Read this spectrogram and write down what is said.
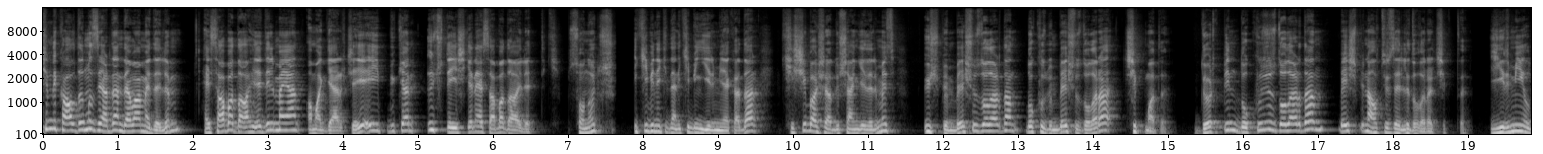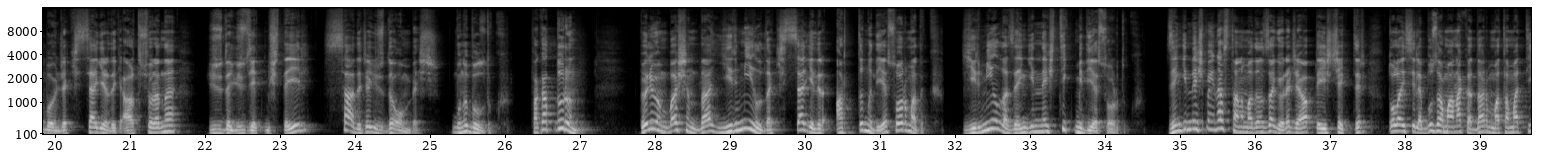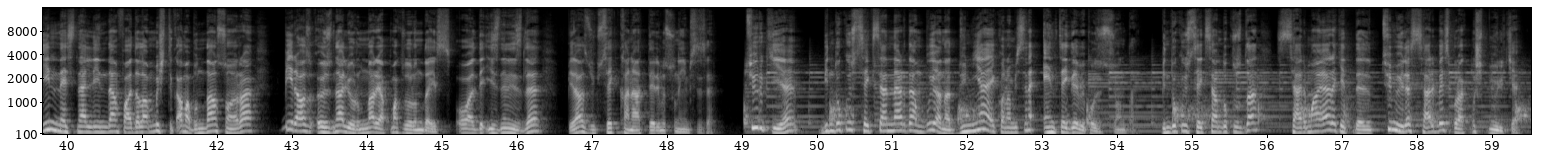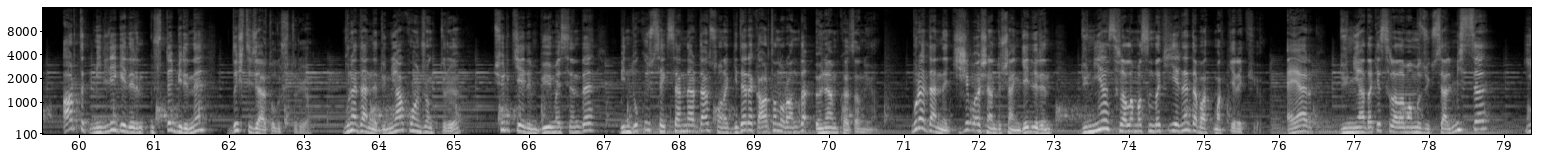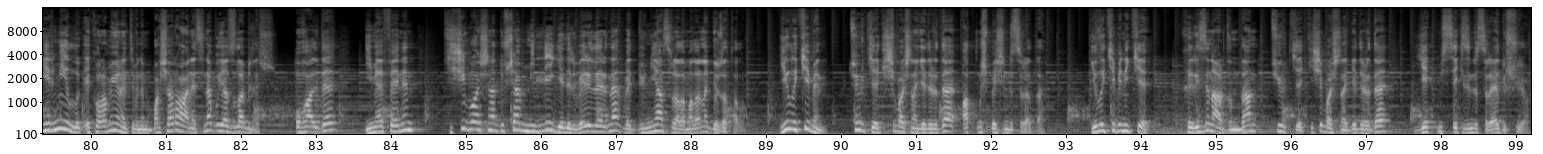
Şimdi kaldığımız yerden devam edelim. Hesaba dahil edilmeyen ama gerçeği eğip büken 3 değişkeni hesaba dahil ettik. Sonuç 2002'den 2020'ye kadar kişi başına düşen gelirimiz 3500 dolardan 9500 dolara çıkmadı. 4900 dolardan 5650 dolara çıktı. 20 yıl boyunca kişisel gelirdeki artış oranı %170 değil sadece %15. Bunu bulduk. Fakat durun. Bölümün başında 20 yılda kişisel gelir arttı mı diye sormadık. 20 yılda zenginleştik mi diye sorduk. Zenginleşmeyi nasıl tanımadığınıza göre cevap değişecektir. Dolayısıyla bu zamana kadar matematiğin nesnelliğinden faydalanmıştık ama bundan sonra biraz öznel yorumlar yapmak zorundayız. O halde izninizle biraz yüksek kanaatlerimi sunayım size. Türkiye 1980'lerden bu yana dünya ekonomisine entegre bir pozisyonda. 1989'da sermaye hareketlerini tümüyle serbest bırakmış bir ülke. Artık milli gelirin üçte birini dış ticaret oluşturuyor. Bu nedenle dünya konjonktürü Türkiye'nin büyümesinde 1980'lerden sonra giderek artan oranda önem kazanıyor. Bu nedenle kişi başına düşen gelirin dünya sıralamasındaki yerine de bakmak gerekiyor. Eğer dünyadaki sıralamamız yükselmişse 20 yıllık ekonomi yönetiminin başarı hanesine bu yazılabilir. O halde IMF'nin kişi başına düşen milli gelir verilerine ve dünya sıralamalarına göz atalım. Yıl 2000, Türkiye kişi başına gelirde 65. sırada. Yıl 2002, krizin ardından Türkiye kişi başına gelirde 78. sıraya düşüyor.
